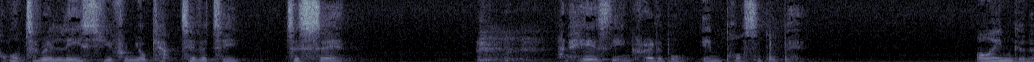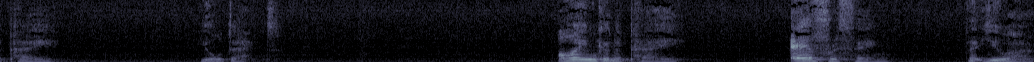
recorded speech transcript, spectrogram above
I want to release you from your captivity to sin. And here's the incredible, impossible bit I'm going to pay your debt. I'm going to pay everything that you owe.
